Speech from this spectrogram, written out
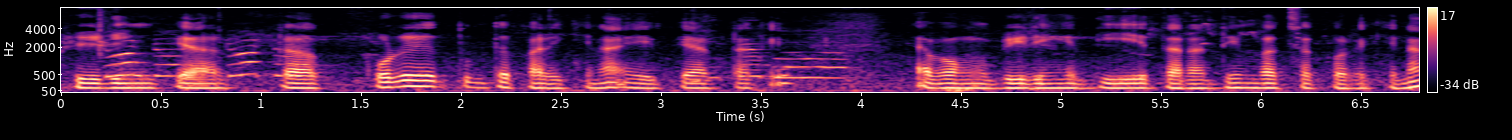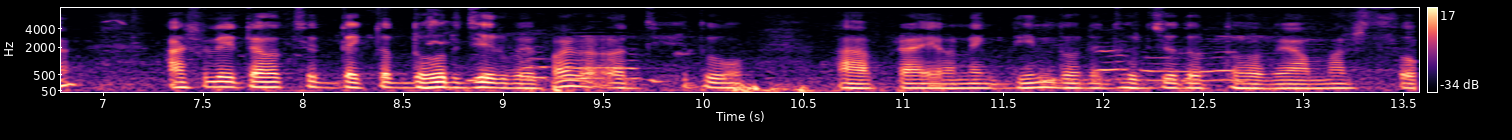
ব্রিডিং পেয়ারটা করে তুলতে পারি কিনা এই পেয়ারটাকে এবং ব্রিডিংয়ে দিয়ে তারা ডিম বাচ্চা করে কিনা। আসলে এটা হচ্ছে একটা ধৈর্যের ব্যাপার যেহেতু প্রায় অনেক দিন ধরে ধৈর্য ধরতে হবে আমার সো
